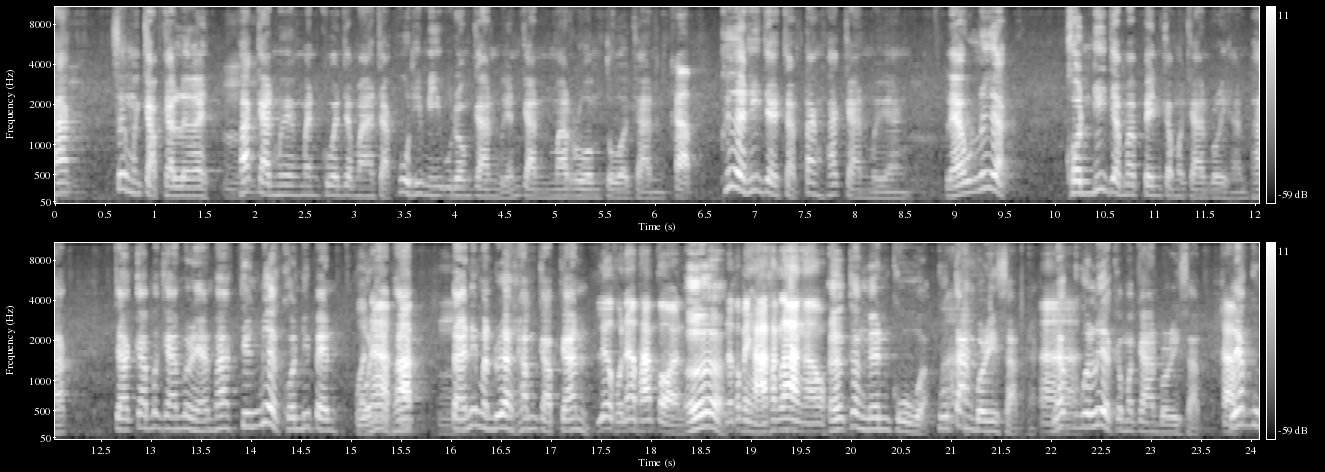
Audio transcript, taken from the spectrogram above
พัก ซึ่งมันกลับกันเลยอืมพักการเมืองมันควรจะมาจากผู้ที่มีอุดมการณ์เหมือนกันมารวมตัวกันครับเพื่อที่จะจัดตั้งพรรคการเมือง แล้วเลือกคนที่จะมาเป็นกรรมการบริหารพรรค จากกรรมการบริหารพรรคจึงเลือกคนที่เป็นหัวหน้าพรรคหัวหน้าพรรคอืม แต่นี่มันเลือกทำกลับกัน เลือกหัวหน้าพักก่อน เออ แล้วก็ไปหาข้างล่างเอา เออก็เงินกูอะกูตั้งบริษัทอะอ่าแล้วกูก็เลือกกรรมการบริษัท ครับ แล้วกู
